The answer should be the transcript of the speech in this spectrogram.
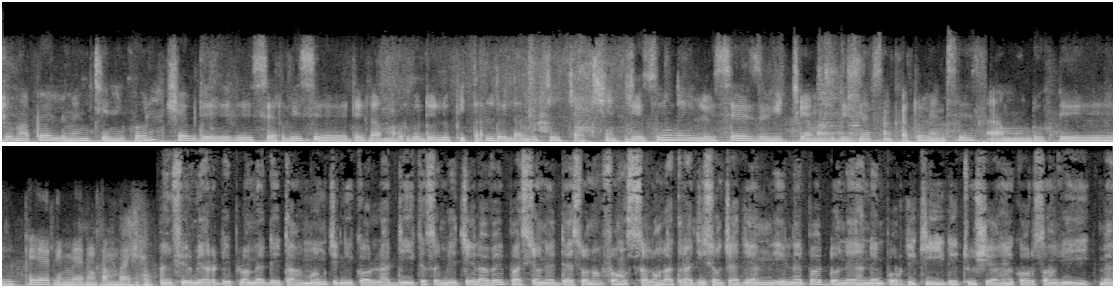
Je m'appelle Menti Nicole, chef de, service de la morgue de l'hôpital de l'amitié Tchatchine. Je suis née le 16 8 1986 à Mundou, de père et mère Ngambay. Infirmière diplômée d'État, Menti Nicole a dit que ce métier l'avait passionné dès son enfance. Selon la tradition tchadienne, il n'est pas donné à n'importe qui de toucher un corps sans vie, mais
